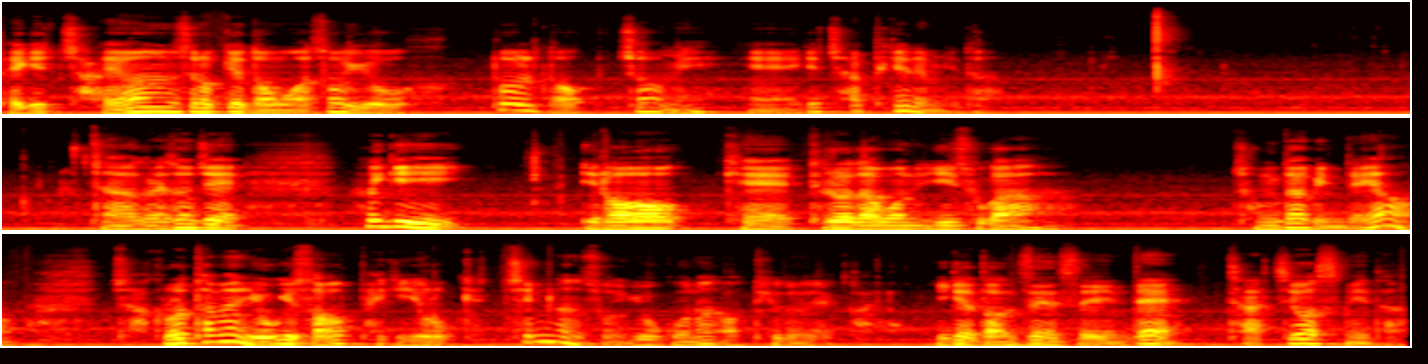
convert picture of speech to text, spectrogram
백이 자연스럽게 넘어가서 요 흑돌 넉점이 예, 이게 잡히게 됩니다. 자, 그래서 이제 흑이 이렇게 들여다본 이 수가 정답인데요. 자, 그렇다면 여기서 백이 이렇게 찝는 수, 요거는 어떻게 돼야 될까요? 이게 넌센스인데, 자, 찝었습니다.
